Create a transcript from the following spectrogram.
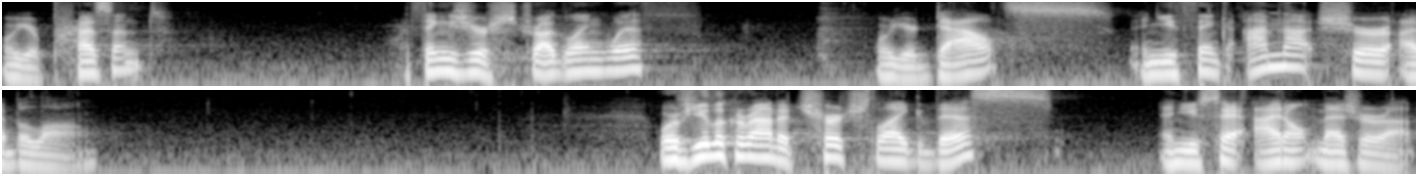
or your present or things you're struggling with or your doubts, and you think, I'm not sure I belong. Or if you look around a church like this and you say, I don't measure up.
